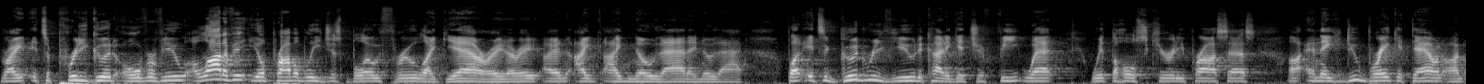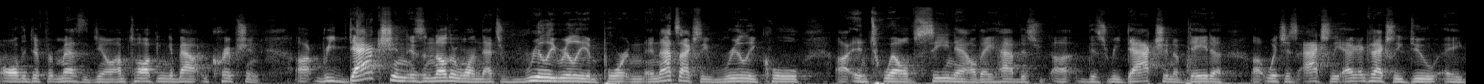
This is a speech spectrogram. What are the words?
right? It's a pretty good overview. A lot of it you'll probably just blow through, like, yeah, all right, all right, I, I, I know that, I know that. But it's a good review to kind of get your feet wet with the whole security process. Uh, and they do break it down on all the different methods. You know, I'm talking about encryption. Uh, redaction is another one that's really, really important, and that's actually really cool. Uh, in 12c now, they have this uh, this redaction of data, uh, which is actually I could actually do a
